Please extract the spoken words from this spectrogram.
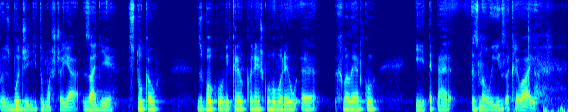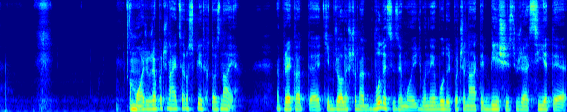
збуджені, тому що я ззаді стукав, збоку відкрив кришку, говорив е, хвилинку, і тепер знову їх закриваю. Може вже починається розплід, хто знає. Наприклад, е, ті бджоли, що на вулиці зимують, вони будуть починати більшість вже сіяти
